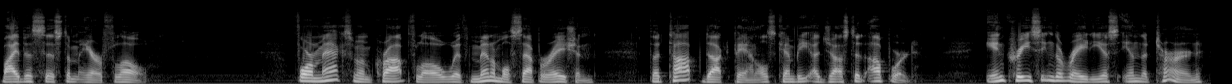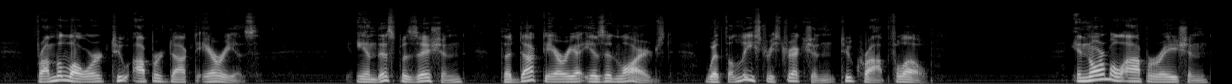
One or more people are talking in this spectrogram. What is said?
by the system air flow. For maximum crop flow with minimal separation, the top duct panels can be adjusted upward, increasing the radius in the turn from the lower to upper duct areas. In this position, the duct area is enlarged with the least restriction to crop flow. In normal operation,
